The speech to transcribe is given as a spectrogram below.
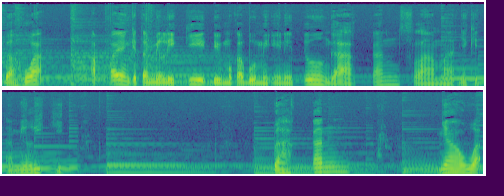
bahwa apa yang kita miliki di muka bumi ini tuh nggak akan selamanya kita miliki. Bahkan nyawa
